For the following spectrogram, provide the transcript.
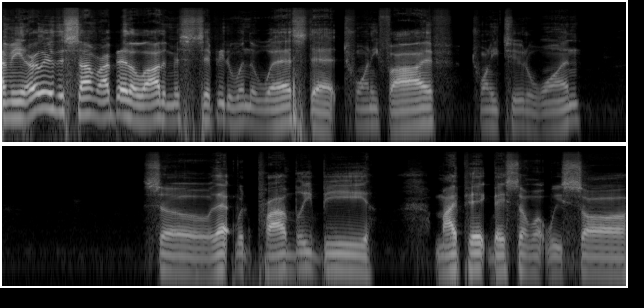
I mean, earlier this summer, I bet a lot of Mississippi to win the West at 25, 22 to 1. So that would probably be my pick based on what we saw.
